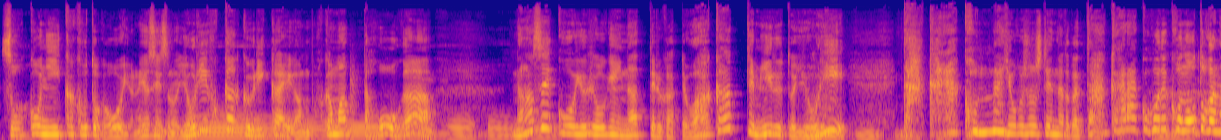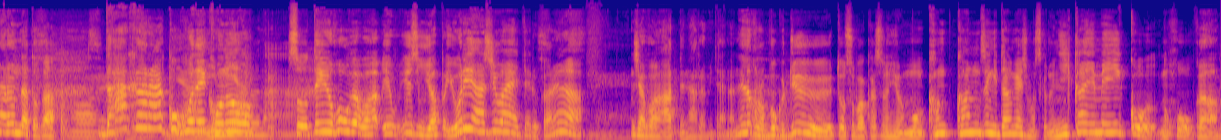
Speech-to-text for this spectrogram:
そこに行くことが多いよね。要するにそのより深く理解が深まった方がなぜこういう表現になってるかって分かってみるとよりだからこんな表情してんだとかだからここでこの音が鳴るんだとかだからここでこのそうっていう方がわ要要するにやっぱより味わえてるから。じゃあわーってなるみたいなね。だから僕竜とそばかすの日はもうかん完全に断言しますけど2回目以降の方が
